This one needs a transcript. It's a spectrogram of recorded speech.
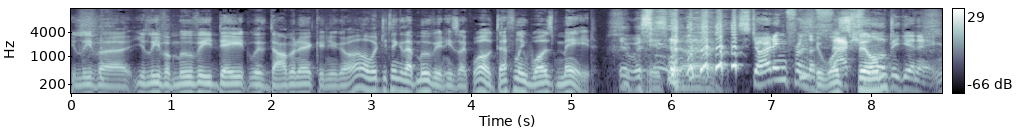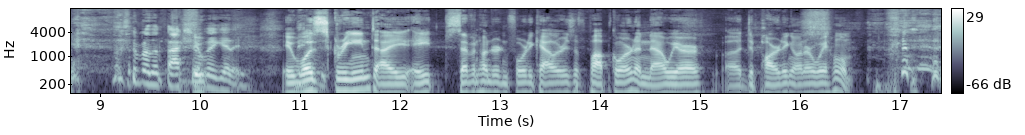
You leave a you leave a movie date with Dominic, and you go, "Oh, what do you think of that movie?" And he's like, "Well, it definitely was made." It was Uh, starting from the It was factual filmed. beginning. From the factual beginning. it was screened. I ate 740 calories of popcorn, and now we are uh, departing on our way home.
